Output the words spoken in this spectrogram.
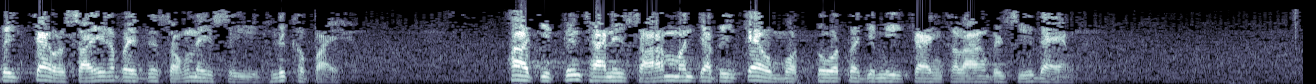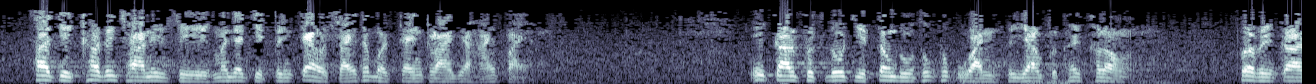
เป็นแก้วใสเข้าไปในสองในสี่ลึกเข้าไป ถ้าจิตถึงฌานที่สามมันจะเป็นแก้วหมดตัวแต่จะมีแกงกลางเป็นสีแดง ถ้าจิตเข้าถึงฌานที่สี่มันจะจิตเป็นแก้วใสทั้งหมดแกงกลางจะหายไปนี่การฝึกดูจิตต้องดูทุกๆวันพยายามฝึกให้คล่อง เพื่อเป็นการ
